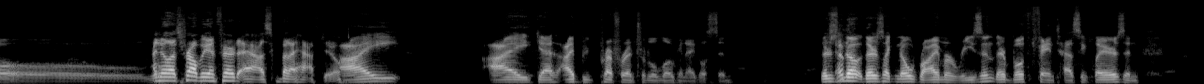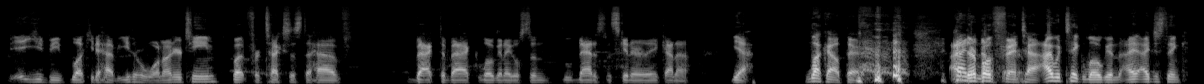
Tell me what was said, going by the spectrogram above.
Oh, I know that's probably unfair to ask, but I have to. I, I guess I'd be preferential to Logan Eggleston. There's Okay. no, there's like no rhyme or reason. They're both fantastic players, and you'd be lucky to have either one on your team. But for Texas to have back to back Logan Eggleston, Madison Skinner, they kind of, yeah, luck out there. I- they're both fantastic. I would take Logan. I, I just think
